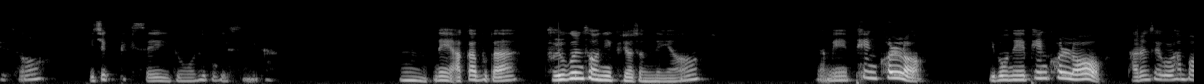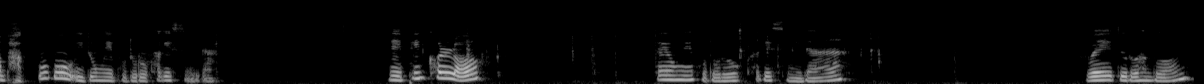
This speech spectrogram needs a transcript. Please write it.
해서 20픽셀 이동을 해보겠습니다. 음, 네, 아까보다 굵은 선이 그려졌네요. 그 다음에 펜 컬러. 이번에 펜 컬러 다른 색으로 한번 바꾸고 이동해 보도록 하겠습니다. 네, 펜 컬러 사용해 보도록 하겠습니다. 레드로 한번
